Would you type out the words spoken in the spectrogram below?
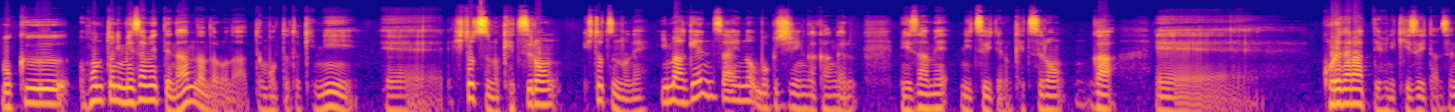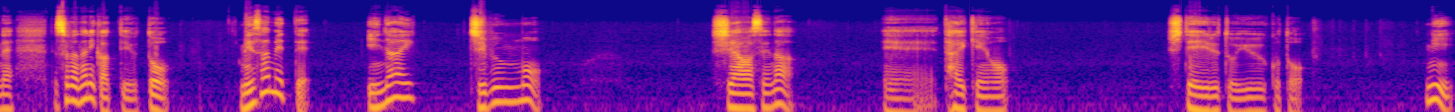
僕本当に目覚めって何なんだろうなって思った時に、えー一つの結論一つのね今現在の僕自身が考える目覚めについての結論が、えーこれだなっていうふうに気づいたんですよね。でそれは何かっていうと目覚めていない自分も幸せな、えー体験をしているということに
